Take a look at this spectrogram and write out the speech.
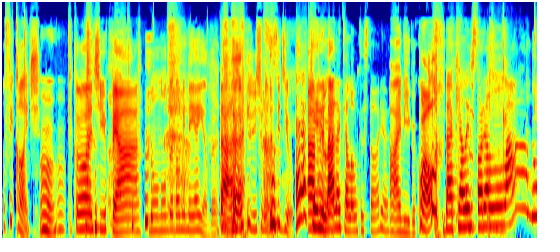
o ficante. Hum, Ficante, PA, não, não denominei ainda. Tá. A gente não decidiu. Era A aquele lá primeira- daquela outra história? Ai, amiga, qual? Daquela história lá do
